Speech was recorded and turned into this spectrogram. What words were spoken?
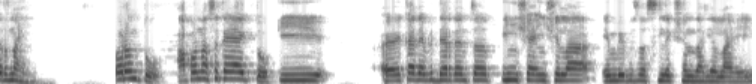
तर नाही. परंतु आपण असं काय ऐकतो की एखाद्या विद्यार्थ्यांचं तीनशे ऐंशीला एमबीबीएसला सिलेक्शन झालेलं आहे.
